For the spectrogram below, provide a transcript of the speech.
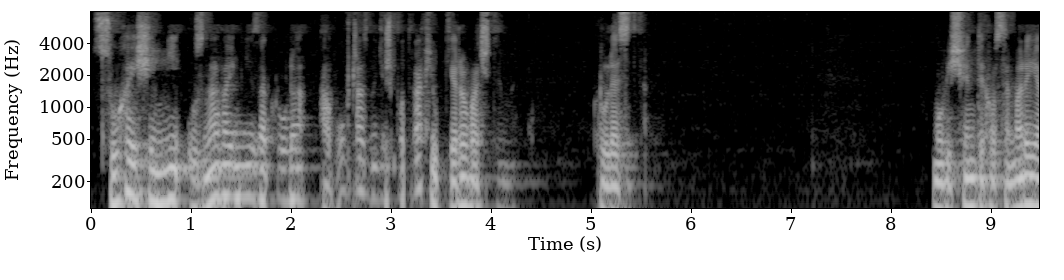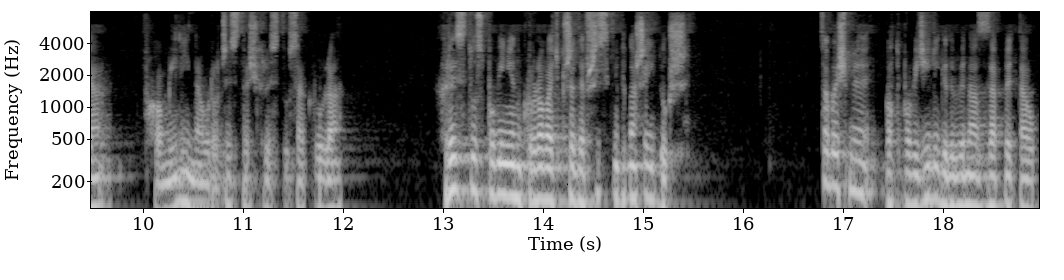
Słuchaj się mnie, uznawaj mnie za króla, a wówczas będziesz potrafił kierować tym królestwem. Mówi święty Josemaria w homilii na uroczystość Chrystusa Króla. Chrystus powinien królować przede wszystkim w naszej duszy. Co byśmy odpowiedzieli, gdyby nas zapytał,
